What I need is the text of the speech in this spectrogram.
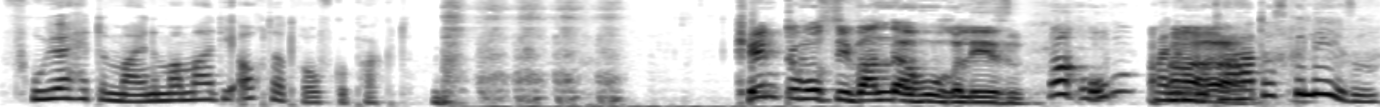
früher hätte meine Mama die auch da draufgepackt. Kind, du musst die Wanderhure lesen. Warum? Meine Mutter hat das gelesen.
